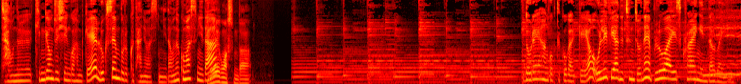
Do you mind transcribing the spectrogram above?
자, 오늘 김경주 시인과 함께 룩셈부르크 다녀왔습니다. 오늘 고맙습니다. 네, 고맙습니다. 노래 한 곡 듣고 갈게요. 올리비아 뉴튼 존의 Blue Eyes Crying in the Rain.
